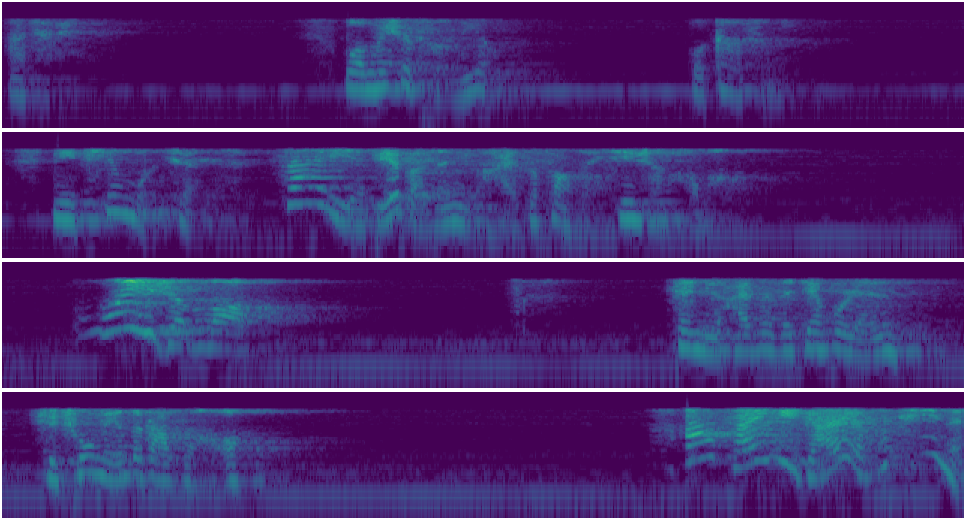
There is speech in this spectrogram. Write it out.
阿才，我们是朋友，我告诉你，你听我劝。再也别把那女孩子放在心上，好不好？为什么？这女孩子的监护人是出名的大富豪。阿才一点也不气馁，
